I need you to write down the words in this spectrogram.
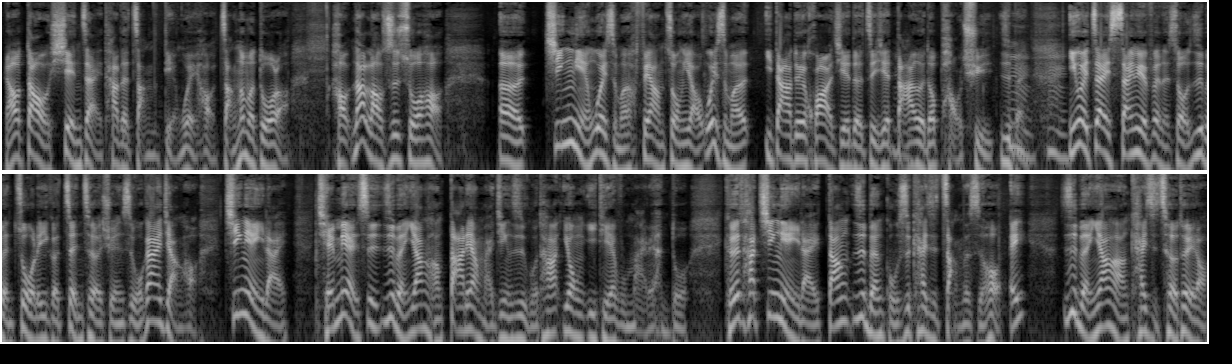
然后到现在它的涨的点位哈，涨那么多了。好，那老实说哈。呃，今年为什么非常重要？为什么一大堆华尔街的这些大鳄都跑去日本？因为在三月份的时候，日本做了一个政策宣示。我刚才讲哈，今年以来，前面是日本央行大量买进日股，他用 ETF 买了很多。可是他今年以来，当日本股市开始涨的时候，哎，日本央行开始撤退了，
